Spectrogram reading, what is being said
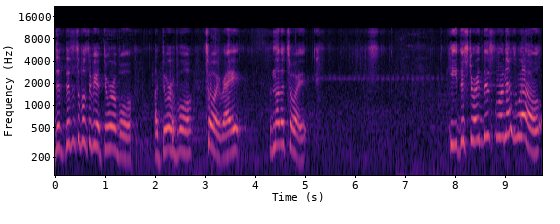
Th- this is supposed to be a durable, a durable toy, right? Another toy. He destroyed this one as well.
